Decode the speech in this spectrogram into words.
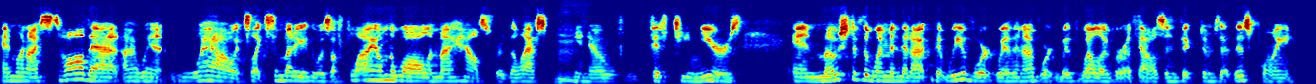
and when I saw that, I went, wow, it's like somebody was a fly on the wall in my house for the last, hmm. you know, 15 years. And most of the women that I that we have worked with, and I've worked with well over a thousand victims at this point,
